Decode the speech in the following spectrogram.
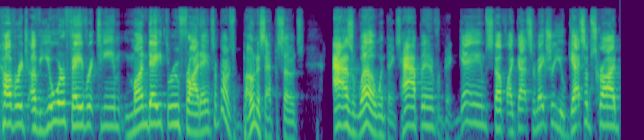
coverage of your favorite team Monday through Friday, and sometimes bonus episodes as well when things happen for big games, stuff like that. So make sure you get subscribed,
